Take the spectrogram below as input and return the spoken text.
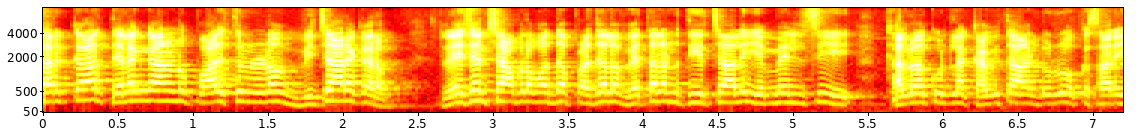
సర్కార్ తెలంగాణను పాలిస్తుండడం విచారకరం. రేషన్ షాపుల వద్ద ప్రజల వెతలను తీర్చాలి ఎమ్మెల్సీ కల్వకుంట్ల కవిత అంటారు ఒకసారి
